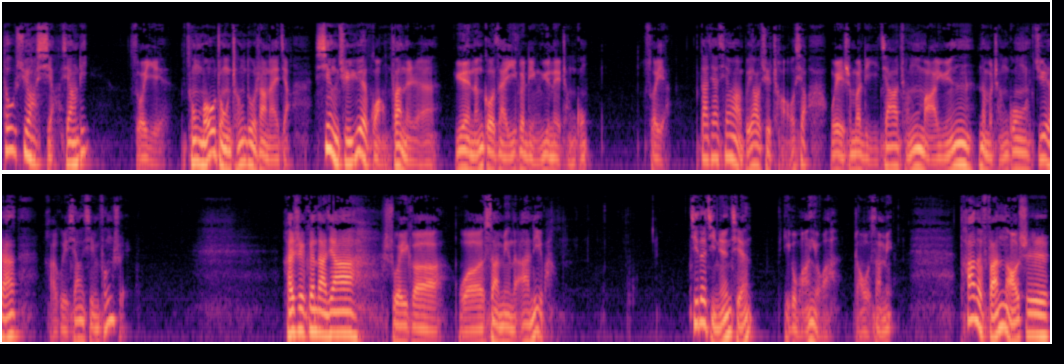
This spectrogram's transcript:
都需要想象力。所以，从某种程度上来讲，兴趣越广泛的人，越能够在一个领域内成功。所以啊，大家千万不要去嘲笑为什么李嘉诚、马云那么成功，居然。还会相信风水？还是跟大家说一个我算命的案例吧。记得几年前，一个网友啊找我算命，他的烦恼是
